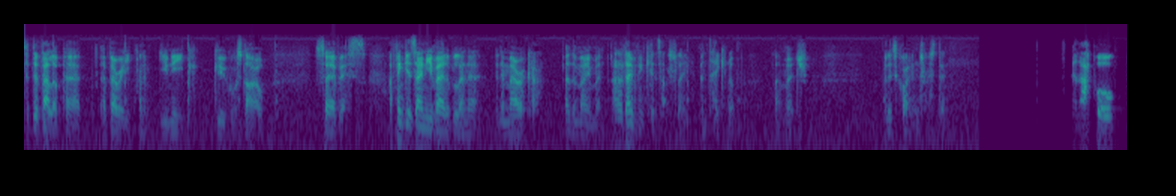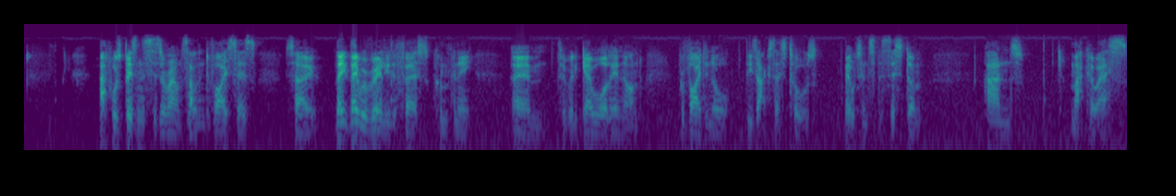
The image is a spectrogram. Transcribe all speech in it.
to develop a, a very kind of unique Google style service. I think it's only available in a, in America at the moment, and I don't think it's actually been taken up that much, but it's quite interesting. And Apple, Apple's business is around selling devices, so they they were really the first company um, to really go all in on providing all these access tools built into the system, and Mac OS.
